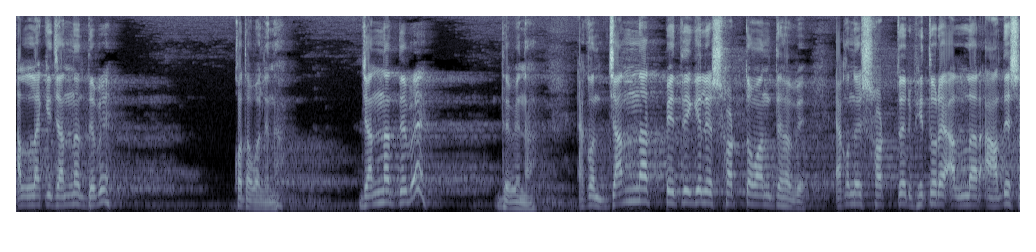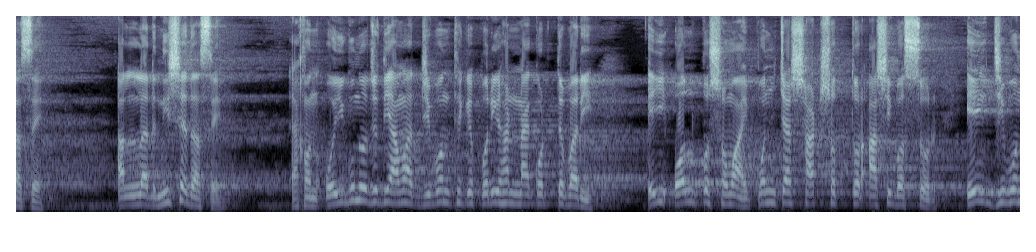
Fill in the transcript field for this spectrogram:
আল্লাহ কি জান্নাত দেবে? কথা বলে না। জান্নাত দেবে? দেবে না। এখন জান্নাত পেতে গেলে শর্ত মানতে হবে। এখন ওই শর্তের ভিতরে আল্লাহর আদেশ আছে, আল্লাহর নিষেধ আছে। এখন ওইগুলো যদি আমার জীবন থেকে পরিহার না করতে পারি, এই অল্প সময়, পঞ্চাশ, ষাট, সত্তর, আশি বৎসর এই জীবন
